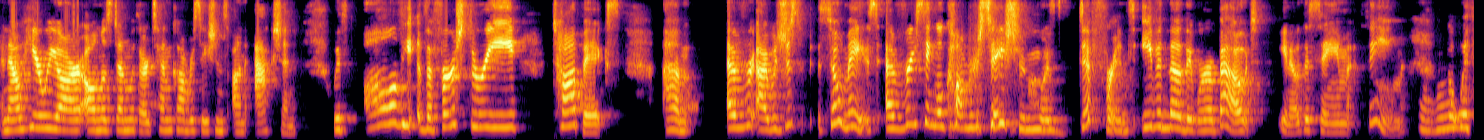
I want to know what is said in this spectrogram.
and now here we are almost done with our 10 conversations on action with all the the first 3 topics um every I was just so amazed every single conversation was different even though they were about you know the same theme mm-hmm. but with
